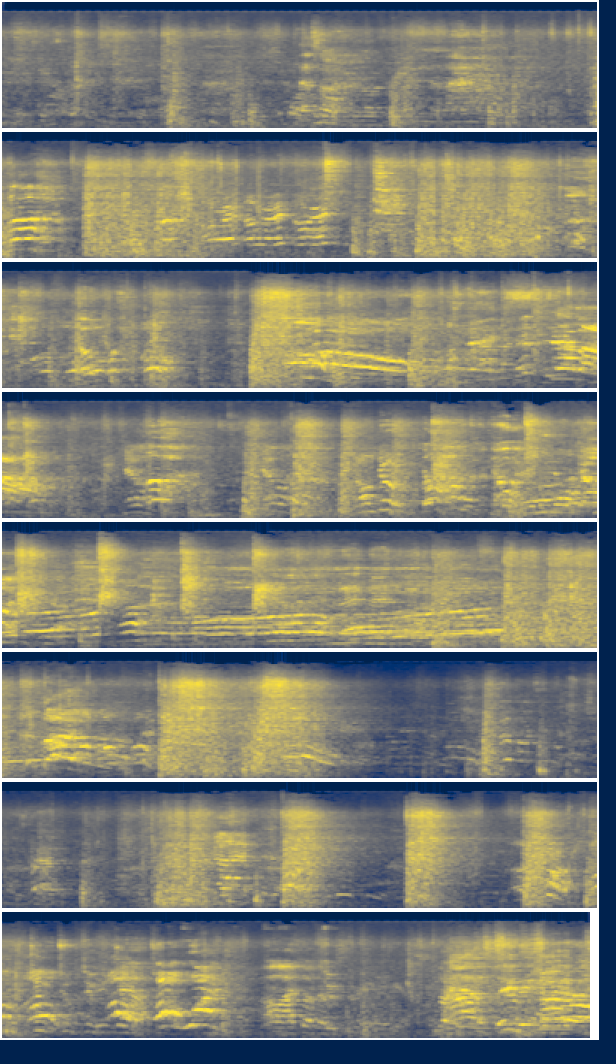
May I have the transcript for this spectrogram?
That's not good enough for me. Alright, alright, alright. Don't do it. Oh, one! Oh, I thought there was three. That's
